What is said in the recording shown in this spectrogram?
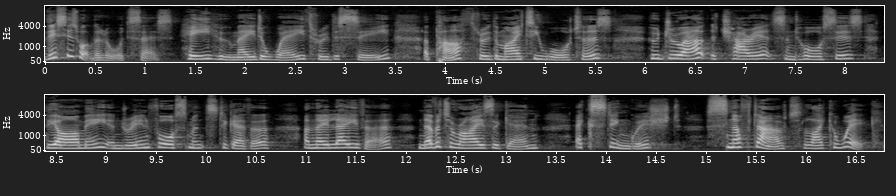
This is what the Lord says He who made a way through the sea, a path through the mighty waters, who drew out the chariots and horses, the army and reinforcements together, and they lay there, never to rise again, extinguished, snuffed out like a wick.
